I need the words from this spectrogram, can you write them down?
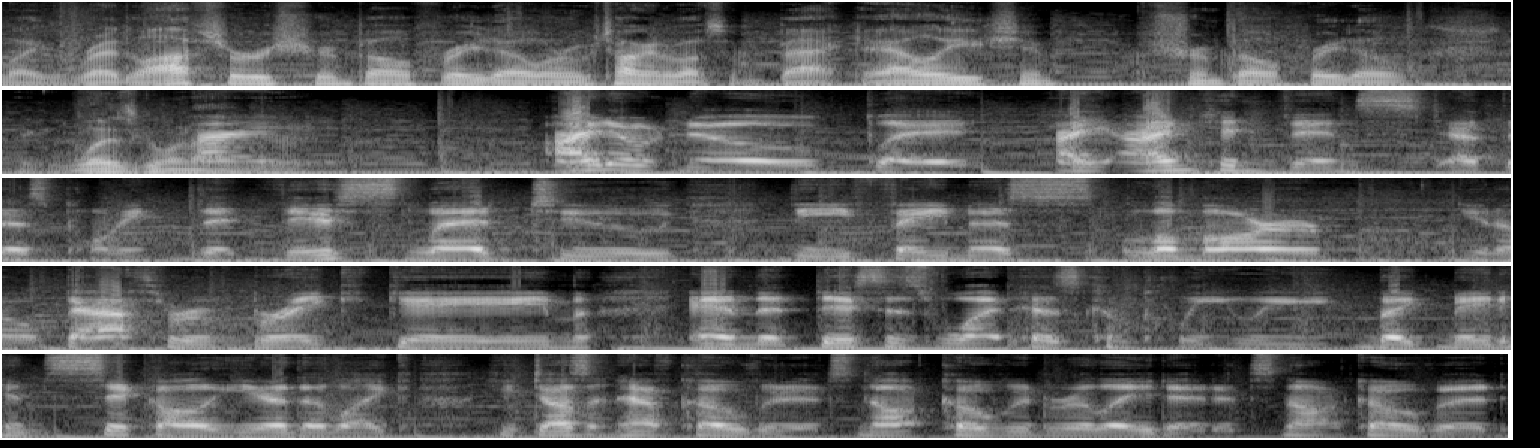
like Red Lobster shrimp alfredo, or are we talking about some back alley shrimp shrimp alfredo? Like what is going on I, there? I don't know, but I, I'm convinced at this point that this led to the famous Lamar you know bathroom break game and that this is what has completely like made him sick all year that like he doesn't have covid. It's not covid related. It's not covid.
